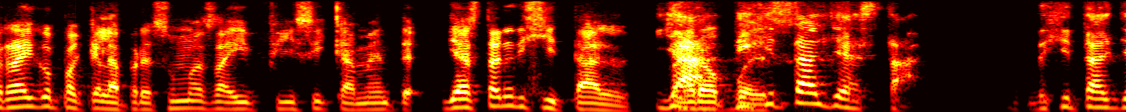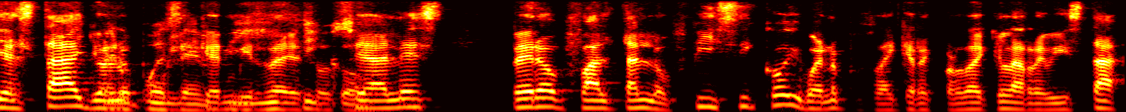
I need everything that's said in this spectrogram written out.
traigo para que la presumas ahí físicamente. Ya está en digital. Ya, pues digital ya está. Digital ya está, yo lo pues publiqué en, mis redes sociales, pero falta lo físico y bueno, pues hay que recordar que la revista,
